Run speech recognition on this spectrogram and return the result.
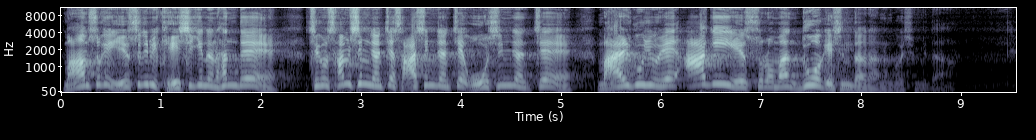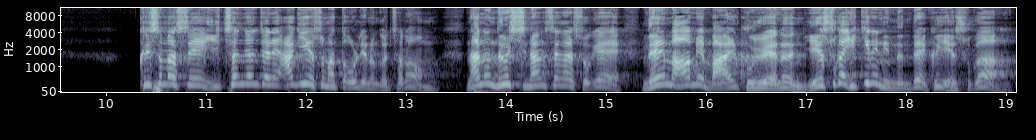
마음속에 예수님이 계시기는 한데 지금 30년째, 40년째, 50년째 말구유의 아기 예수로만 누워 계신다라는 것입니다. 크리스마스에 2000년 전에 아기 예수만 떠올리는 것처럼 나는 늘 신앙생활 속에 내 마음의 말구유에는 예수가 있기는 있는데 그 예수가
